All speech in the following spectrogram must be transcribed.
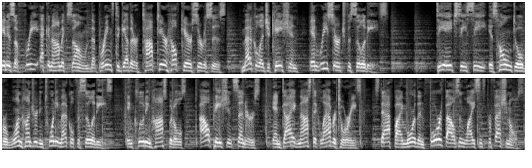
It is a free economic zone that brings together top-tier healthcare services, medical education, and research facilities. DHCC is home to over 120 medical facilities, including hospitals, outpatient centers, and diagnostic laboratories, staffed by more than 4,000 licensed professionals.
